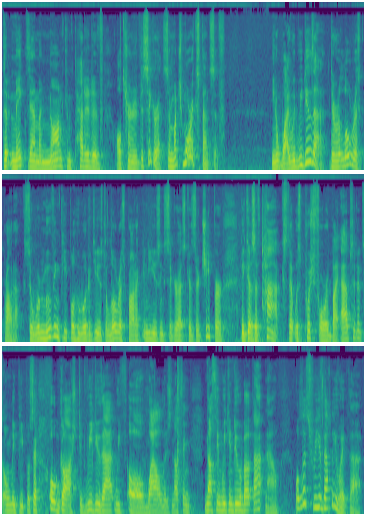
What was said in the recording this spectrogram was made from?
that make them a non-competitive alternative to cigarettes. They're much more expensive. You know, why would we do that? They're a low risk product. So we're moving people who would have used a low risk product into using cigarettes because they're cheaper because of tax that was pushed forward by abstinence only people said, oh gosh, did we do that? We, oh wow, there's nothing, nothing we can do about that now. Well, let's reevaluate that.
